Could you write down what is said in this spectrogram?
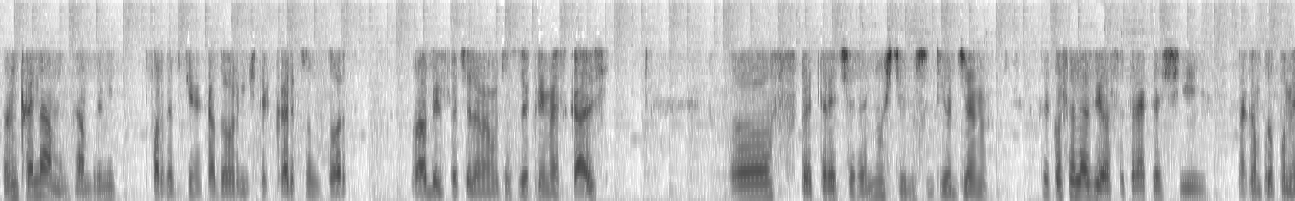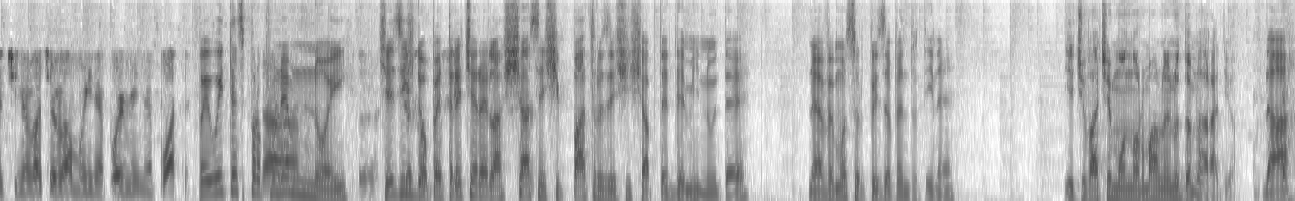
Încă n-am, încă am primit foarte puține cadouri, niște cărți, un tort. Probabil pe cele mai multe o să le primesc azi. Uh, petrecere, nu știu, nu sunt eu genul. Cred că o să las ziua să treacă și dacă îmi propune cineva ceva mâine, poi mâine, poate. Păi uite, îți propunem Da, noi, da. ce zici E de o posibil. petrecere la 6 și 47 de minute? Noi avem o surpriză pentru tine. E ceva ce în mod normal noi nu dăm la radio. Da, Dar,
